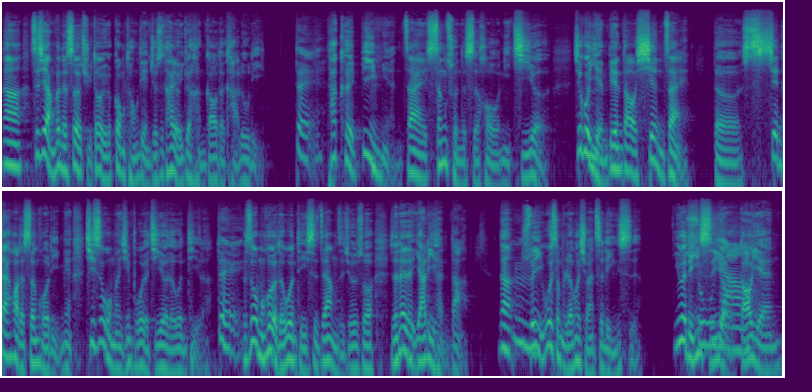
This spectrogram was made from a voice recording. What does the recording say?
那这些养分的摄取都有一个共同点，就是它有一个很高的卡路里。对，它可以避免在生存的时候你饥饿。结果演变到现在。的现代化的生活里面，其实我们已经不会有饥饿的问题了。对，可是我们会有的问题是这样子，就是说人类的压力很大。那所以为什么人会喜欢吃零食？因为零食有高盐、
